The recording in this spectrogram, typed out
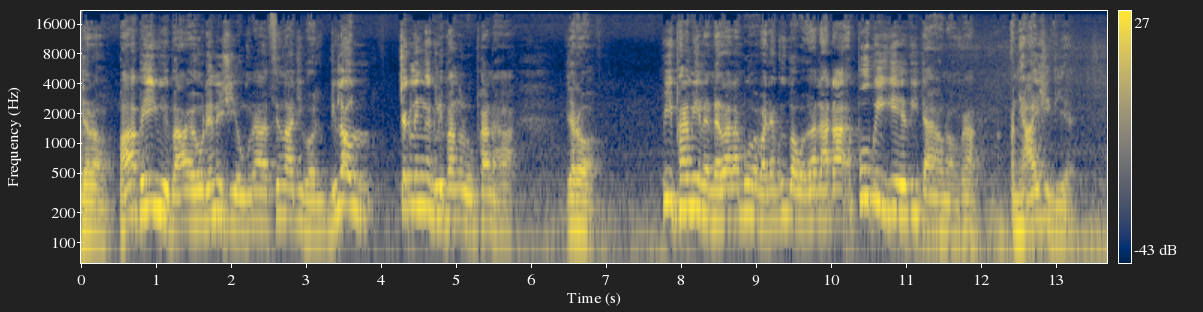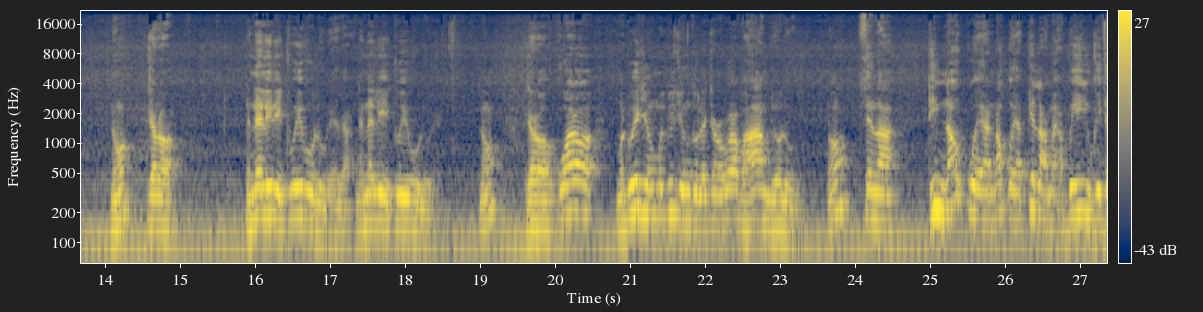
ကြတော့ဘာဘေးယူဘာဟိုတင်းနေရှိအောင်ခင်ဗျာစဉ်းစားကြည့်ပေါ့ဒီလောက်ချက်ကလင်းကလေးဖမ်းလို့ဖမ်းတာကြတော့ပြီးဖမ်းပြီးလဲနယ်သာလန်ပို့မှာဘာကြောင့်ကွကောဗျာဒါဒါပို့ပြီးကြီးစီတိုင်အောင်တော့ဗျာအများကြီးရှိသေးရဲ့နော်ကြတော့နည်းနည်းလေးတွေတွေးဖို့လိုတယ်ဗျနည်းနည်းလေးတွေးဖို့လိုတယ်နော်ကြတော့ကိုကတော့မတွေးချင်ဘူးမတွေးချင်ဘူးဆိုလဲကျွန်တော်တို့ကဘာမှမပြောလို့နော်စဉ်းစားဒီနောက်ွယ်ကနောက်ွယ်ကပြစ်လာမဲ့အပေးယူကိစ္စ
